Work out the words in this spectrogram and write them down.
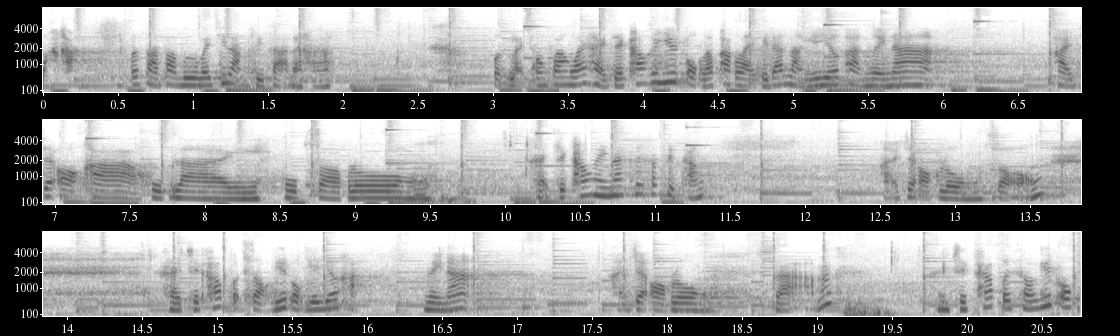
มาค่ะประสานฝ่ามือไว้ที่หลังศีรษะนะคะ เปิดไหล่กว้างๆไว้หายใจเข้าให้ยืดอกแล้วผลักไหล่ไปด้านหลังเยอะๆค่ะเงยหน้า หายใจออกค่ะหุบไหล่หุบศอกลง หายใจเข้าเงยหน้าขึ้นสักสิบครั้ง หายใจออกลงสองหายใจเข้าเปิดศอกยืดอกเยอะๆค่ะเงยหน้า หายใจออกลงสามหายใจเข้าเปิดศอกยืดอก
